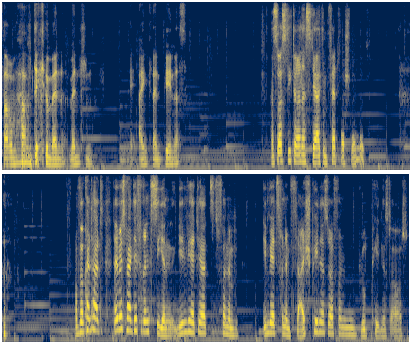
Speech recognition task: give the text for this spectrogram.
warum haben dicke Men Menschen einen kleinen Penis? Also das liegt daran, dass der halt im Fett verschwindet. Und wir können halt, dann müssen wir halt differenzieren. Gehen wir halt jetzt von einem, gehen wir jetzt von dem Fleischpenis oder von dem Blutpenis aus?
